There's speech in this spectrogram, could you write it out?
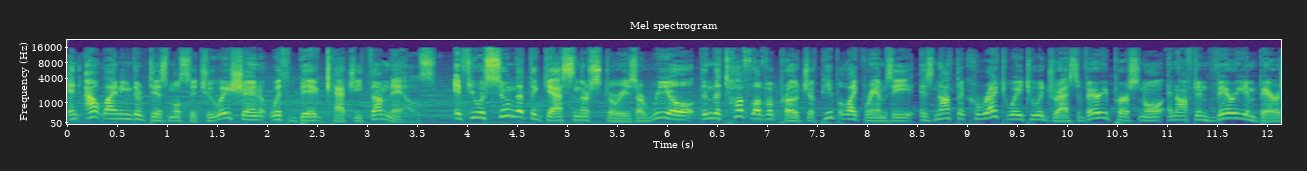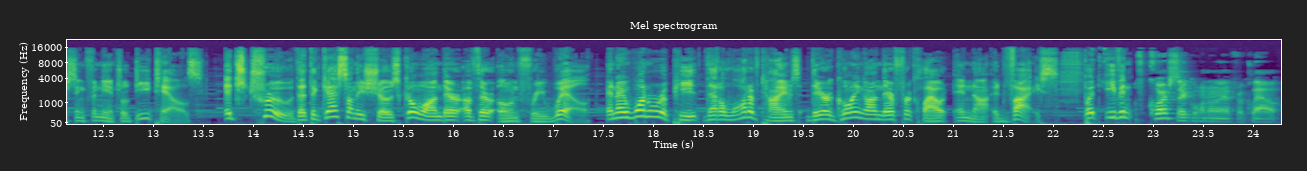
and outlining their dismal situation with big, catchy thumbnails. If you assume that the guests and their stories are real, then the tough love approach of people like Ramsey is not the correct way to address very personal and often very embarrassing financial details. It's true that the guests on these shows go on there of their own free will, and I want to repeat that a lot of times they are going on there for clout and not advice. But even Of course, they're going on there for clout,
